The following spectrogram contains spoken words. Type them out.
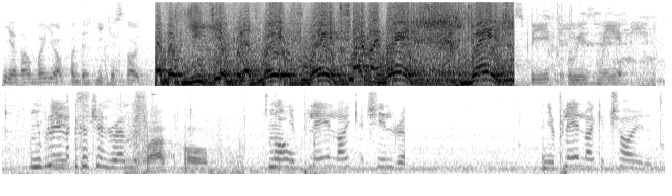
Я долбоёб, подождите, стой. Подождите, блядь, wait, wait, fucking wait, wait! Speak with me. You play like a children. Fuck off. No. You play like a children. You play like a child.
